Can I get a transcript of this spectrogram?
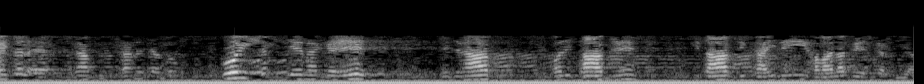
ٹائٹل ہے۔ میں آپ کو دکھانا چاہتا ہوں، کوئی شخص یہ نہ کہے کہ جناب مولی صاحب نے کتاب دکھائی نہیں، حوالہ پیش کر دیا۔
